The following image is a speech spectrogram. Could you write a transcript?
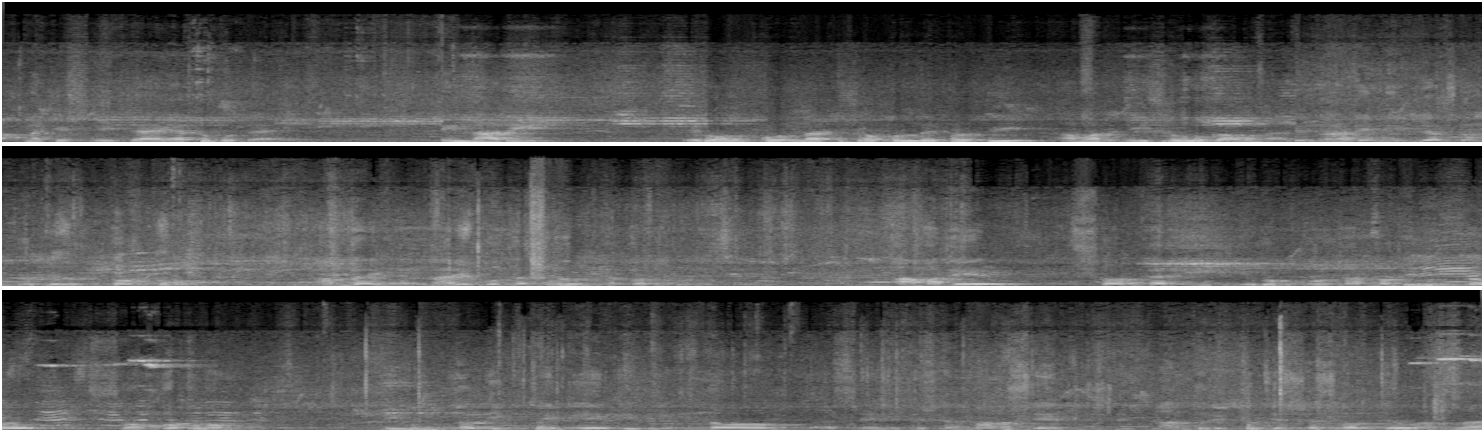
আপনাকে সেই জায়গাটুকু দেয়। এই নারী এবং কন্যা সকলের প্রতি আমার এই শুভকামনা। নারী নির্যাতন প্রতিরোধ আমরা এখানে নারী কন্যা সুরক্ষা কথা বলেছি। আমাদের সরকারি এবং অন্যান্য বিভিন্ন সংগঠন বিভিন্ন দিক থেকে বিভিন্ন শ্রেণি পেশার মানুষের আন্তরিক প্রচেষ্টা সত্ত্বেও আমরা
